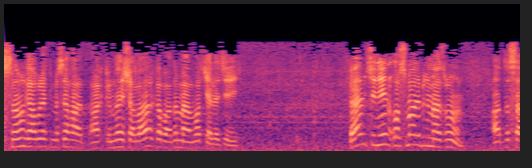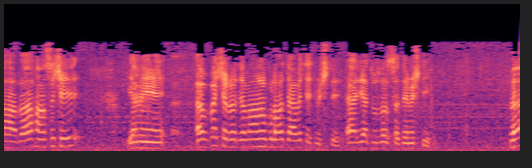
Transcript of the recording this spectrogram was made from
İslamı qəbul etməsi haqqında inşallah qabaqda məlumat gələcək. Və həmçinin Osman ibn Məzun adlı sahabə, hansı ki, yəni Əbu Bəkir radiyallahu anh bunları dəvət etmişdi. Əgər yadınızdadırsa demişdik. Və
